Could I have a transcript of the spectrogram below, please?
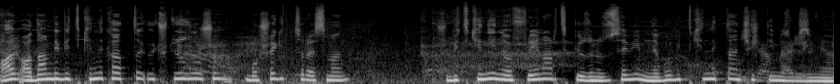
Abi adam bir bitkinlik attı. 3 düz vuruşum boşa gitti resmen. Şu bitkinliği nerfleyin artık gözünüzü seveyim. Ne bu bitkinlikten çektiğimiz bizim ya.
